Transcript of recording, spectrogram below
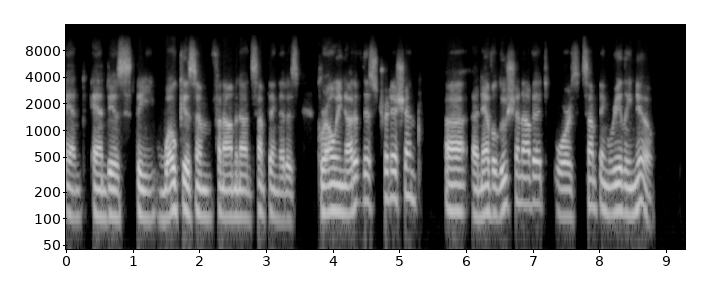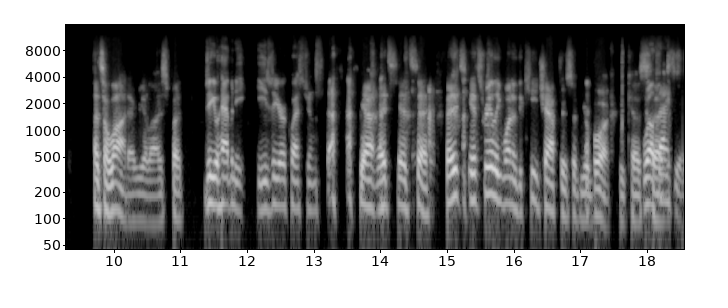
and and is the wokeism phenomenon something that is growing out of this tradition, uh, an evolution of it, or is it something really new? That's a lot, I realize, but do you have any easier questions? yeah, it's it's uh, but it's it's really one of the key chapters of your book because. Well, uh, thank you.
